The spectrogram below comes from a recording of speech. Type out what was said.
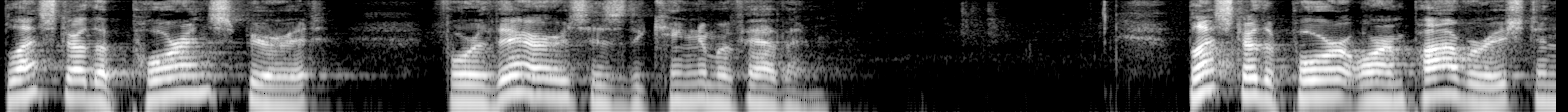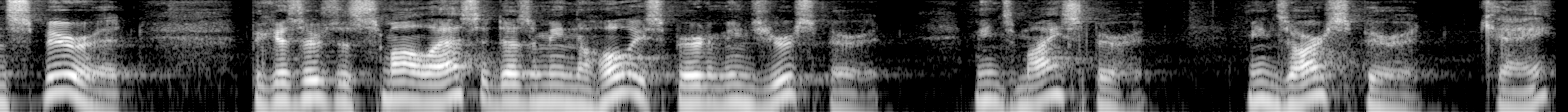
Blessed are the poor in spirit, for theirs is the kingdom of heaven. Blessed are the poor or impoverished in spirit, because there's a small s, it doesn't mean the Holy Spirit, it means your spirit means my spirit, means our spirit, okay?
